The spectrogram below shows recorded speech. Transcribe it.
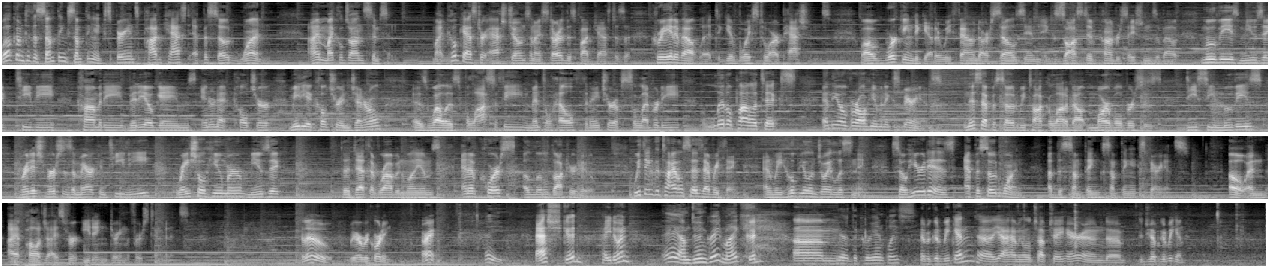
Welcome to the Something Something Experience podcast, episode one. I'm Michael John Simpson. My co caster Ash Jones and I started this podcast as a creative outlet to give voice to our passions. While working together, we found ourselves in exhaustive conversations about movies, music, TV, comedy, video games, internet culture, media culture in general, as well as philosophy, mental health, the nature of celebrity, little politics, and the overall human experience. In this episode, we talk a lot about Marvel versus DC movies, British versus American TV, racial humor, music, the death of Robin Williams, and of course, a little Doctor Who. We think the title says everything, and we hope you'll enjoy listening. So here it is, episode one of the Something Something Experience. Oh, and I apologize for eating during the first 10 minutes. Hello, we are recording. All right. Hey, Ash, good? How you doing? Hey, I'm doing great, Mike. Good. Um, Here at the Korean place. have a good weekend? Uh, yeah, having a little chapchae here, and uh, did you have a good weekend?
